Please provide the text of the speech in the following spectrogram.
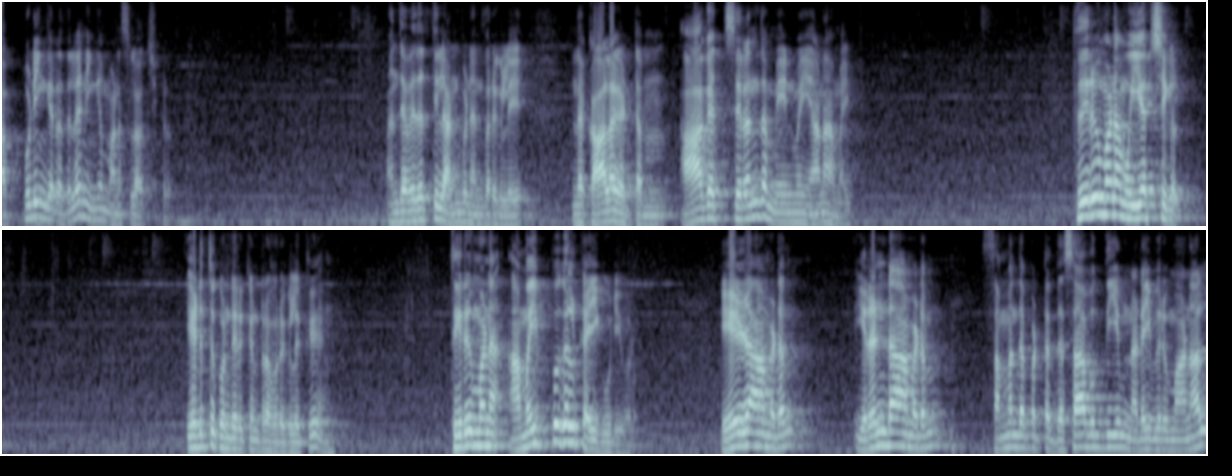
அப்படிங்கிறதுல நீங்கள் மனசில் வச்சுக்கணும். அந்த விதத்தில் அன்பு நண்பர்களே இந்த காலகட்டம் ஆகச் சிறந்த மேன்மையான அமைப்பு. திருமண முயற்சிகள் எடுத்துக்கொண்டிருக்கின்றவர்களுக்கு திருமண அமைப்புகள் கைகூடி வரும். ஏழாம் இடம் இரண்டாம் இடம் சம்பந்தப்பட்ட தசாபுக்தியும் நடைபெறுமானால்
